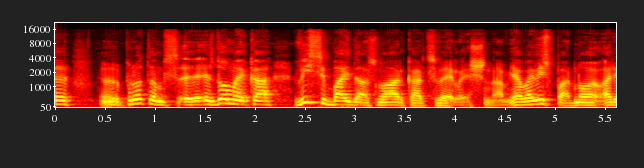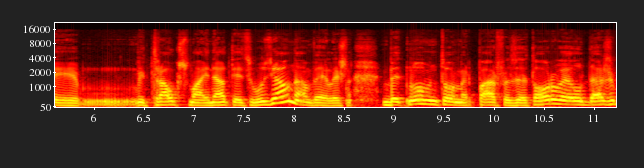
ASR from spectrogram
protams, es domāju, ka visi baidās no ārkārtas vēlēšanām, ja, vai vispār no arī mm, trauksmaini attiecībā uz jaunām vēlēšanām, bet nu, tomēr pārfrazēt Orvelu, daži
